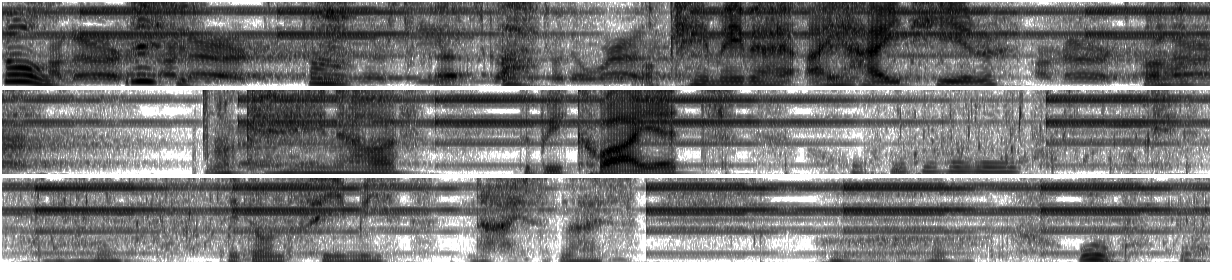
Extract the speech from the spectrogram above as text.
Oh, Alert! this is. alert! Prisoner Steve is going to the west. Okay, maybe I, I hide here. Alert! Oh. Alert! Okay, now I have to be quiet. Oh, okay. Oh, they don't see me. Nice, nice. Oh, oh, oh,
